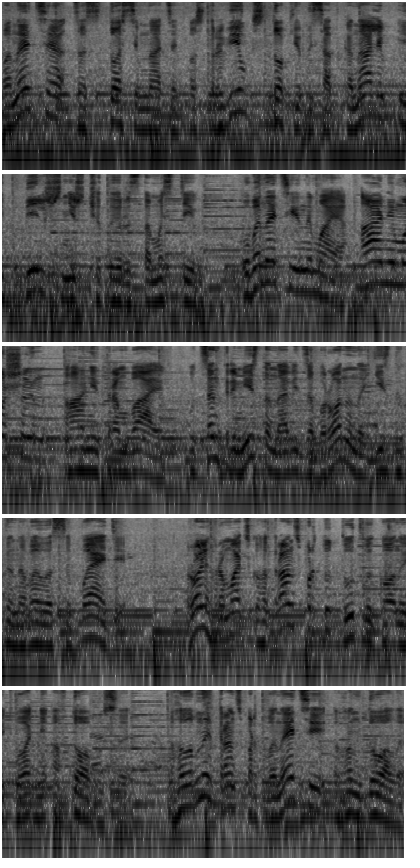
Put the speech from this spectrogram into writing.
Венеція це 117 островів, 150 каналів і більш ніж 400 мостів. У Венеції немає ані машин, ані трамваїв. У центрі міста навіть заборонено їздити на велосипеді. Роль громадського транспорту тут виконують водні автобуси. Головний транспорт Венеції гондоли.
